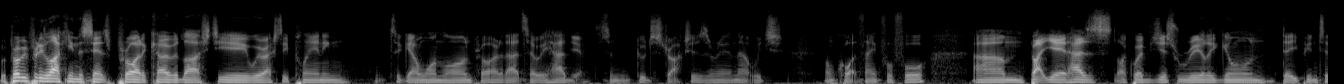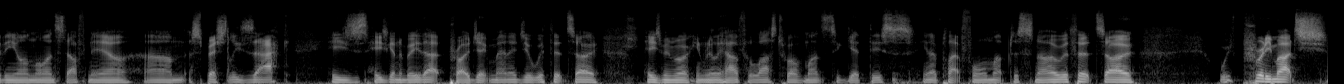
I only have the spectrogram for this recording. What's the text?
we're probably pretty lucky in the sense prior to COVID last year, we were actually planning to go online prior to that. So we had Yeah. some good structures around that, which I'm quite thankful for. Um, but yeah, it has, like, we've just really gone deep into the online stuff now, um, especially Zach. He's he's going to be that project manager with it, so he's been working really hard for the last twelve months to get this you know platform up to snow with it. So we've pretty much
